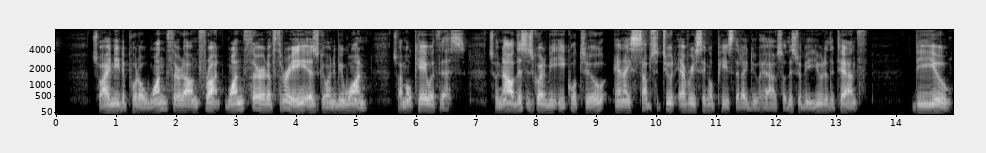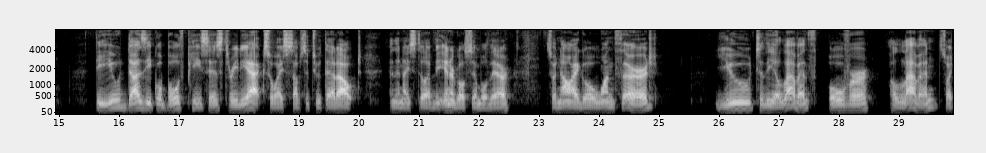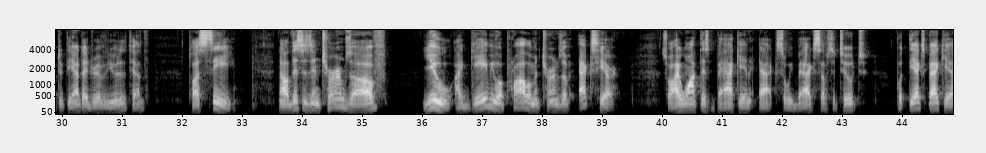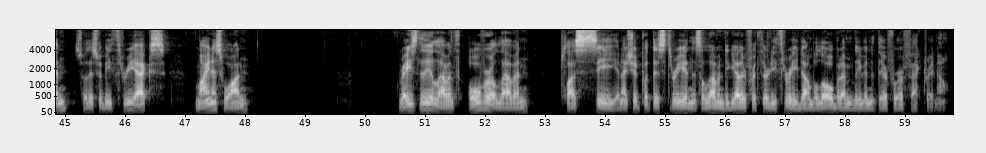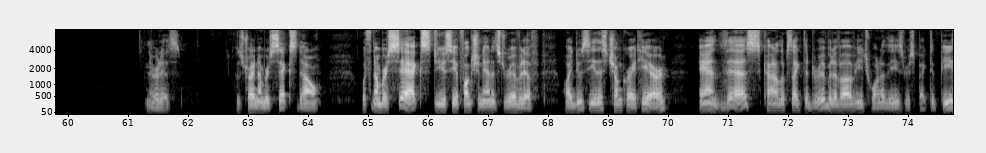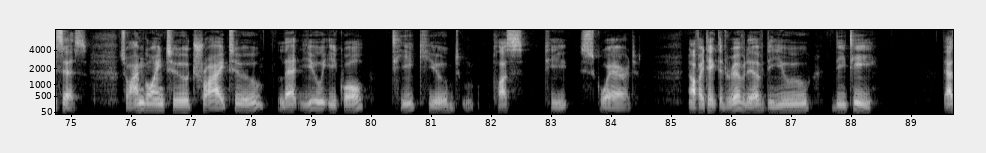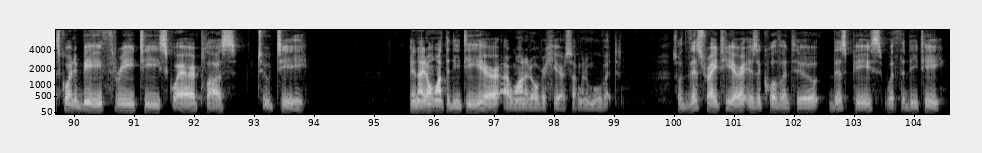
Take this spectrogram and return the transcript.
So I need to put a one-third out in front. One-third of 3 is going to be 1. So I'm okay with this. So now this is going to be equal to, and I substitute every single piece that I do have. So this would be u to the 10th du. du does equal both pieces 3 dx, so I substitute that out. And then I still have the integral symbol there. So now I go 1 third u to the 11th over 11. So I took the antiderivative u to the 10th plus c. Now this is in terms of u. I gave you a problem in terms of x here. So I want this back in x. So we back substitute, put the x back in. So this would be 3x minus 1 raised to the 11th over 11 plus c. And I should put this 3 and this 11 together for 33 down below, but I'm leaving it there for effect right now. There it is. Let's try number 6 now. With number 6, do you see a function and its derivative? Well, I do see this chunk right here, and this kind of looks like the derivative of each one of these respective pieces. So I'm going to try to let u equal t cubed plus t squared. Now if I take the derivative, du dt, that's going to be 3t squared plus 2t. And I don't want the dt here, I want it over here, so I'm going to move it. So this right here is equivalent to this piece with the dt.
